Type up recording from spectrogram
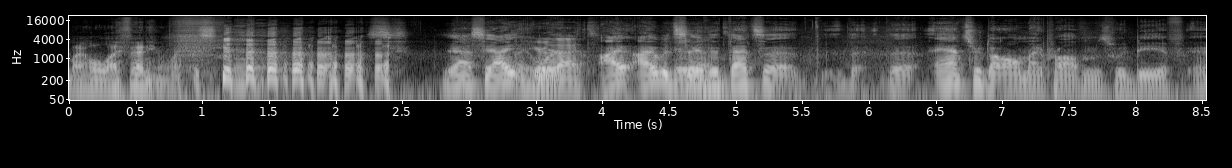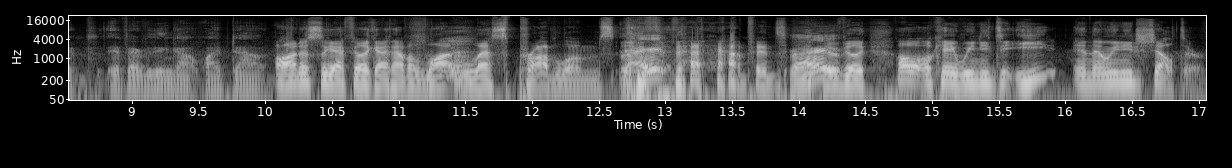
my whole life, anyways. Yeah, see, I hear that. I, I would Hear say that. that that's a the, the answer to all my problems would be if, if if everything got wiped out. Honestly, I feel like I'd have a lot less problems Right? if that happens. Right? It would be like, oh, okay, we need to eat, and then we need shelter.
